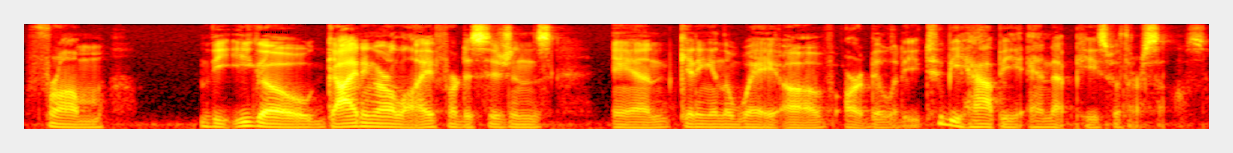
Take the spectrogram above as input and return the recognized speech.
from the ego guiding our life, our decisions, and getting in the way of our ability to be happy and at peace with ourselves.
